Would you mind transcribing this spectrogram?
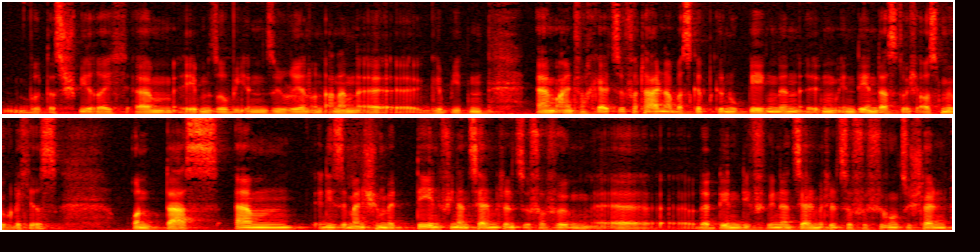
wird es schwierig, ähm, ebenso wie in Syrien und anderen äh, Gebieten, ähm, einfach Geld zu verteilen. Aber es gibt genug Gegenden, in, in denen das durchaus möglich ist. Und dass ähm, diese Menschen mit den finanziellen Mitteln zur Verfügung, äh, oder denen die finanziellen Mittel zur Verfügung zu stellen,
